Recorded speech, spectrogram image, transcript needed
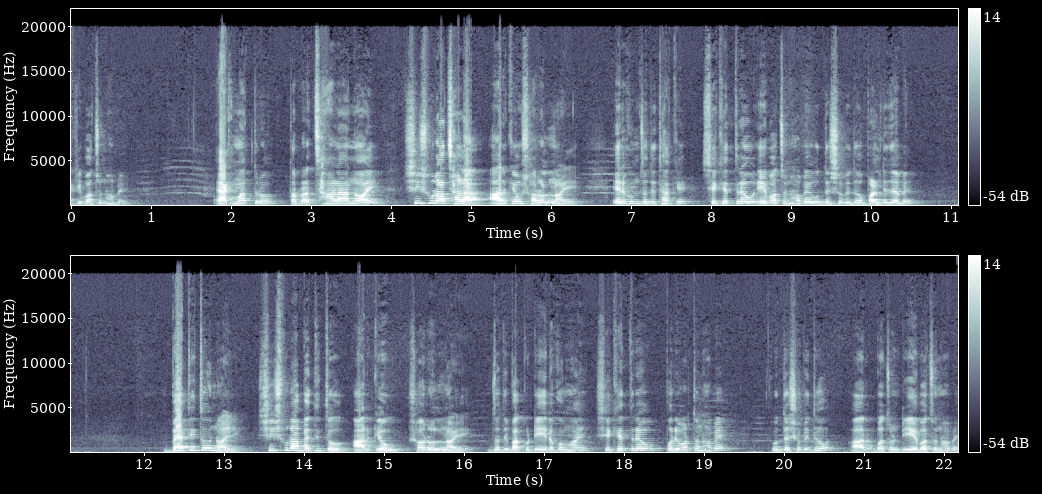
একই বচন হবে। একমাত্র, তারপর ছাড়া নয়, শিশুরা ছাড়া আর কেউ সরল নয়। এরকম যদি থাকে, সেক্ষেত্রেও এ বচন হবে উদ্দেশ্যবিধ পাল্টে যাবে। ব্যতীত নয়, শিশুরা ব্যতীত আর কেউ সরল নয়। যদি বাক্যটি এরকম হয়, সেক্ষেত্রেও পরিবর্তন হবে উদ্দেশ্যবিধ আর বচনটি এ বচন হবে।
